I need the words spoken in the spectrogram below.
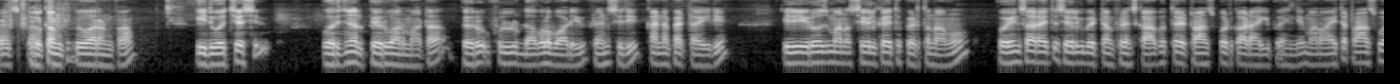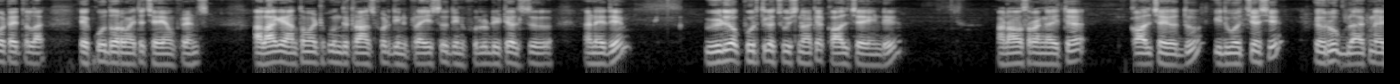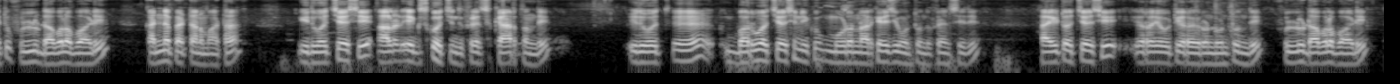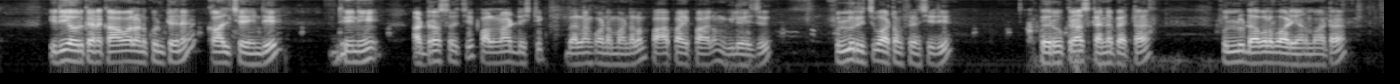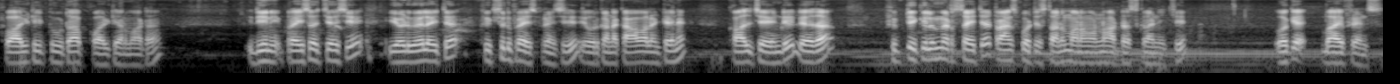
Friends welcome to your and farm ఇది వచ్చేసి original Peru అనమాట Peru full double body friends ఇది కన్నపెట్ట ఇది. ఇది ఈరోజు మనం సేల్కి అయితే పెడుతున్నాము. పోయినసారి అయితే సేల్కి పెట్టాం ఫ్రెండ్స్ కాకపోతే ట్రాన్స్పోర్ట్ కార్డ్ ఆగిపోయింది. మనం అయితే ట్రాన్స్పోర్ట్ అయితే ఎక్కువ దూరం అయితే చేయం ఫ్రెండ్స్. అలాగే ఎంత మటుకు ఉంది ట్రాన్స్పోర్ట్ దీని ప్రైస్ దీని ఫుల్ డీటెయిల్స్ అనేది వీడియో పూర్తిగా చూసినాకే కాల్ చేయండి. అనవసరంగా అయితే కాల్ చేయొద్దు. ఇది వచ్చేసి Peru black night full double body కన్నె పెట్ట అనమాట ఇది వచ్చేసి ఆల్రెడీ ఎగ్స్కి వచ్చింది ఫ్రెండ్స్ కేరుతుంది ఇది వచ్చే బరువు వచ్చేసి నీకు మూడున్నర కేజీ ఉంటుంది ఫ్రెండ్స్ ఇది. హైట్ వచ్చేసి ఇరవై ఒకటి ఇరవై రెండు ఉంటుంది. Full double body. ఇది ఎవరికైనా కావాలనుకుంటేనే కాల్ చేయండి. దీని అడ్రస్ వచ్చి పల్నాడు డిస్టిక్ బెల్లంకొండ మండలం పాపాయిపాలెం విలేజ్. ఫుల్ రిచ్ వాటం ఫ్రెండ్స్ ఇది. పెరుగు క్రాస్ కన్నెపెట్ట ఫుల్ డబల్ బాడీ అనమాట క్వాలిటీ టూ టాప్ క్వాలిటీ అనమాట దీని ప్రైస్ వచ్చేసి ఏడు వేలు అయితే ఫిక్స్డ్ ప్రైస్ ఫ్రెండ్స్ ఇది. ఎవరికన్నా కావాలంటేనే కాల్ చేయండి లేదా ఫిఫ్టీ కిలోమీటర్స్ అయితే ట్రాన్స్పోర్ట్ ఇస్తాను మనం ఉన్న అడ్రస్ కానిచ్చి ఓకే బాయ్ ఫ్రెండ్స్.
